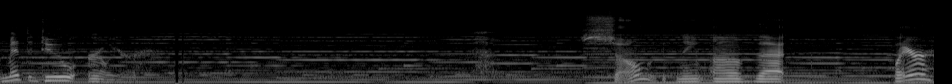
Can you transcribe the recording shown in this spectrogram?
meant to do earlier. So, we get the name of that player.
